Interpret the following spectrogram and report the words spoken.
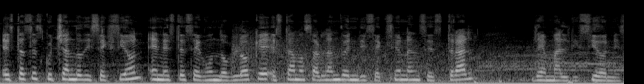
Estás escuchando Disección. En este segundo bloque estamos hablando en disección ancestral de maldiciones.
